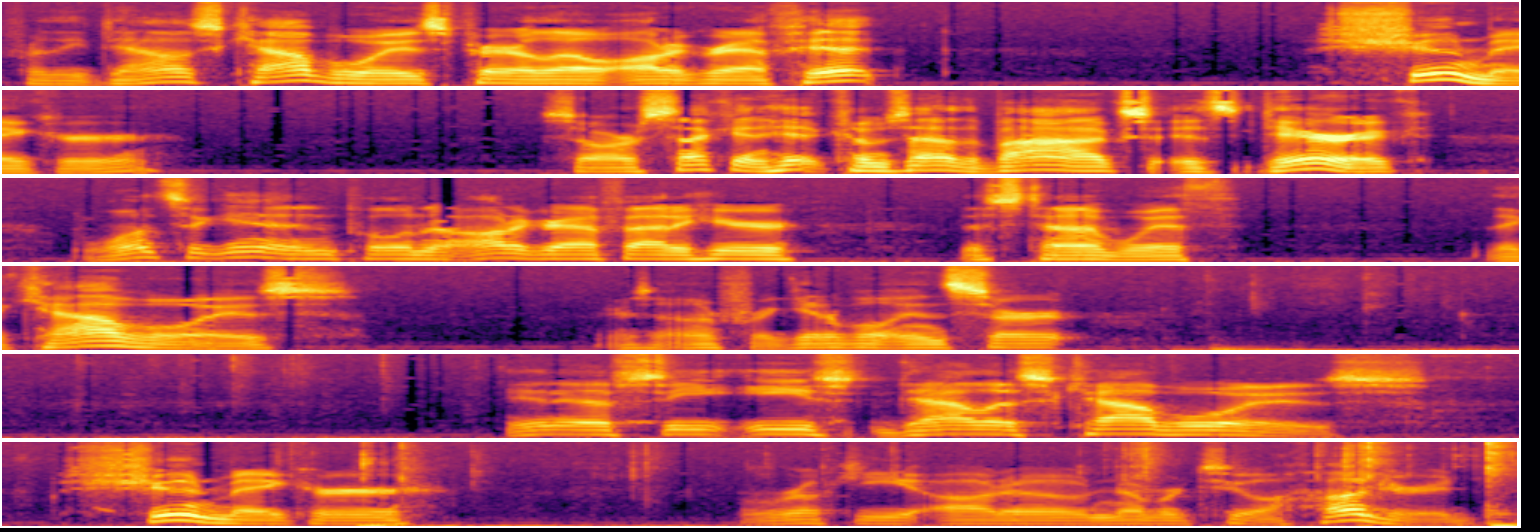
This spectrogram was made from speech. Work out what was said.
for the Dallas Cowboys. Parallel autograph hit. Schoonmaker. So our second hit comes out of the box. It's Derek once again pulling an autograph out of here, this time with the Cowboys. There's an unforgettable insert. NFC East Dallas Cowboys. Schoonmaker, rookie auto number 200.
